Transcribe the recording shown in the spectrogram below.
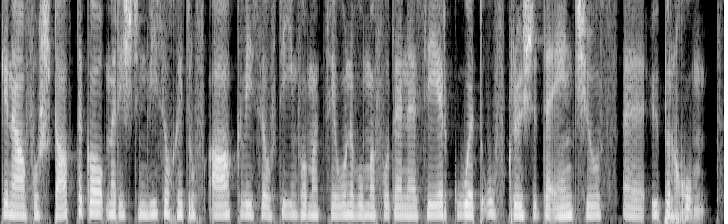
genau vonstatten geht. Man ist dann wie so ein bisschen darauf angewiesen, auf die Informationen, die man von diesen sehr gut aufgerüsteten NGOs äh, überkommt.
